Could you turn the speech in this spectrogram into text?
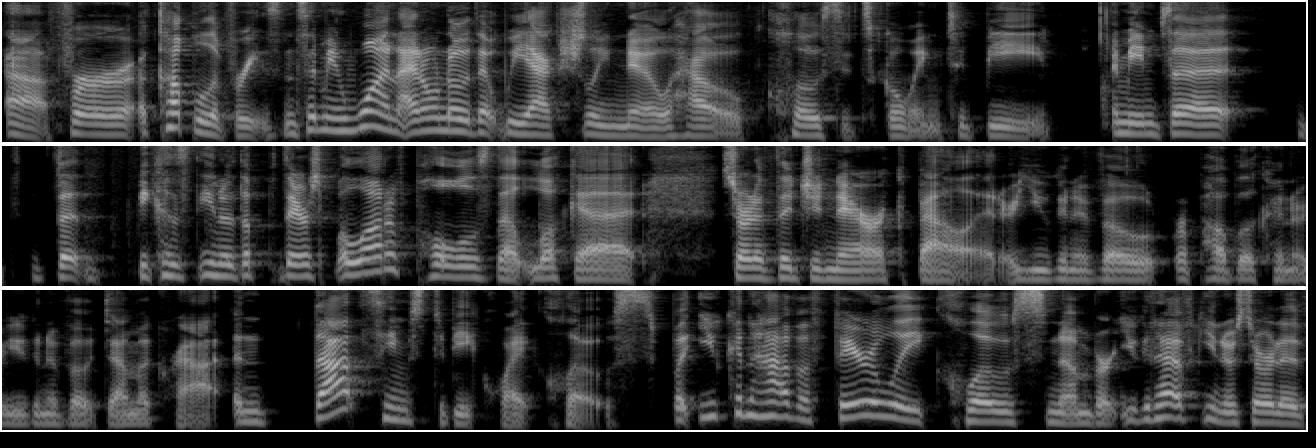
uh, for a couple of reasons. I mean, one, I don't know that we actually know how close it's going to be. I mean, the the because you know the, there's a lot of polls that look at sort of the generic ballot. Are you going to vote Republican? Are you going to vote Democrat? And that seems to be quite close. But you can have a fairly close number. You could have you know sort of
